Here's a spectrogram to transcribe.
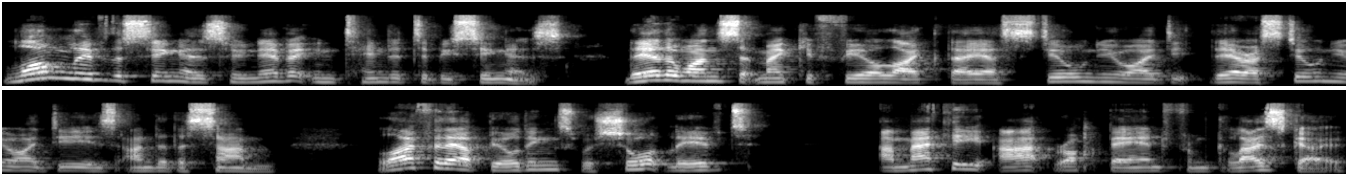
"Long live the singers who never intended to be singers. They're the ones that make you feel like they are still new ide- There are still new ideas under the sun. Life Without Buildings was short-lived. A mathy art rock band from Glasgow,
